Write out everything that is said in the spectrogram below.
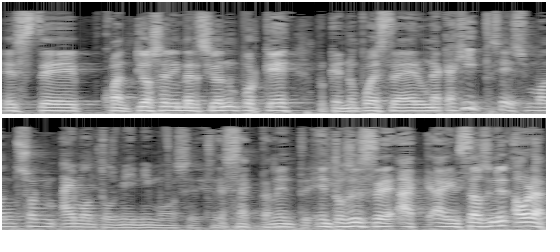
este, cuantiosa la inversión. ¿Por qué? Porque no puedes traer una cajita. Sí, son, hay montos mínimos. Exactamente. Entonces, eh, en Estados Unidos. Ahora,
